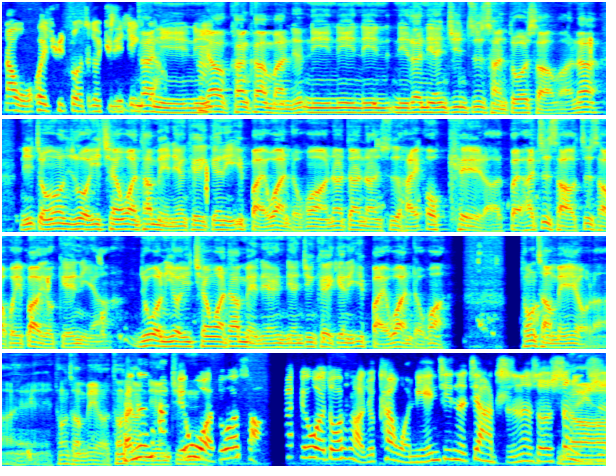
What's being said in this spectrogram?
那我会去做这个决定。那你你要看看嘛，你你你你你的年金资产多少嘛？那你总共如果一千万，他每年可以给你一百万的话，那当然是还 OK 了，本还至少至少回报有给你啊。如果你有一千万，他每年年金可以给你一百万的话。通常没有啦，哎，通常没有。通常，反正他给我多少，他给我多少就看我年金的价值，那时候剩余是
